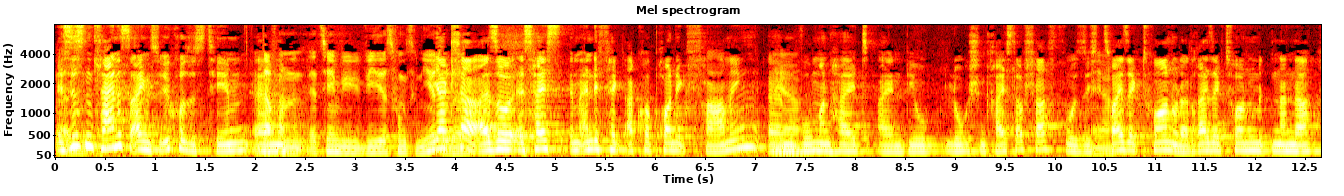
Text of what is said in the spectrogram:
Es also, ist ein kleines eigenes Ökosystem. Darf ähm, man erzählen, wie, wie das funktioniert? ja, oder? klar. Also es heißt im Endeffekt Aquaponic Farming, ähm, Ja. wo man halt einen biologischen Kreislauf schafft, wo sich Ja. zwei Sektoren oder drei Sektoren miteinander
